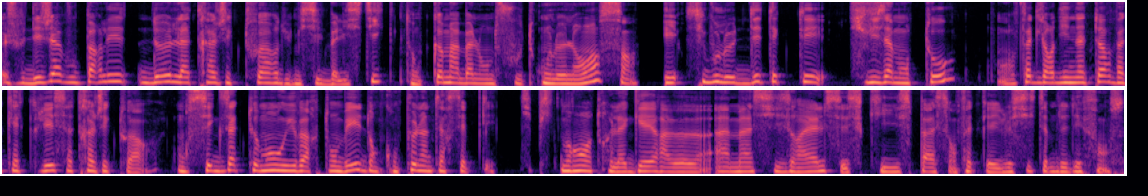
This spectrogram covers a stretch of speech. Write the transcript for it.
je vais déjà vous parler de la trajectoire du missile balistique. Donc, comme un ballon de foot, on le lance. Et si vous le détectez suffisamment tôt, en fait, l'ordinateur va calculer sa trajectoire. On sait exactement où il va retomber, donc on peut l'intercepter. Typiquement, entre la guerre euh, Hamas-Israël, c'est ce qui se passe en fait avec le système de défense.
